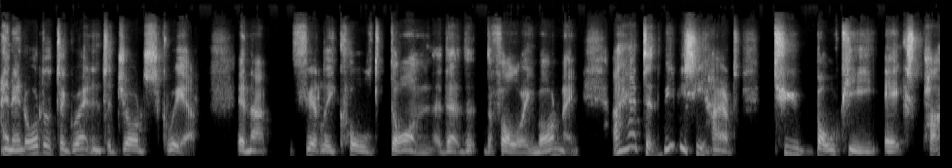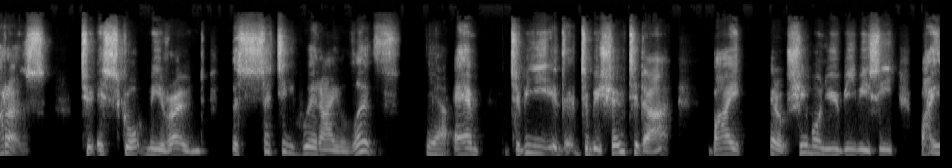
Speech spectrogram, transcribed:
And in order to go out into George Square in that fairly cold dawn the, the, the, following morning, I had to, the BBC hired two bulky ex paras to escort me around the city where I live. Yeah. Um, to be to be shouted at by you know shame on you BBC by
